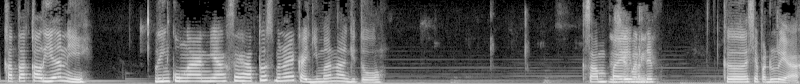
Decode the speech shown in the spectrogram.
kata kalian nih, lingkungan yang sehat tuh sebenarnya kayak gimana gitu? Sampai nih? mendef- ke siapa dulu ya?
